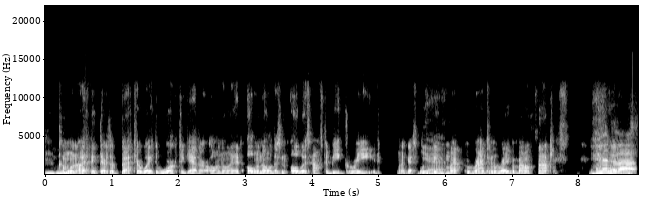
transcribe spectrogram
Mm-hmm. come on, I think there's a better way to work together. All in all, it all in all, doesn't always have to be greed. I guess would Yeah. be my rant and rave about that. Amen to that.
